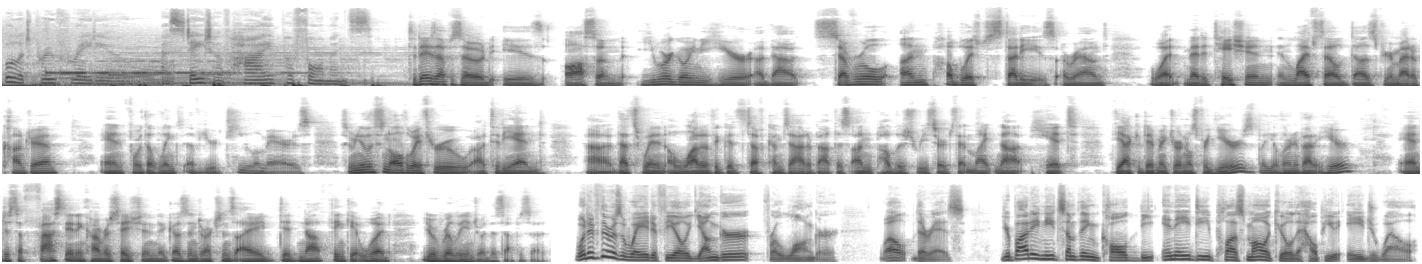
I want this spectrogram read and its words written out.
Bulletproof Radio, a state of high performance. Today's episode is awesome. You are going to hear about several unpublished studies around what meditation and lifestyle does for your mitochondria and for the length of your telomeres. So when you listen all the way through uh, to the end, uh, that's when a lot of the good stuff comes out about this unpublished research that might not hit the academic journals for years, but you'll learn about it here and just a fascinating conversation that goes in directions I did not think it would. You'll really enjoy this episode. What if there was a way to feel younger for longer? Well, there is. Your body needs something called the NAD plus molecule to help you age well.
